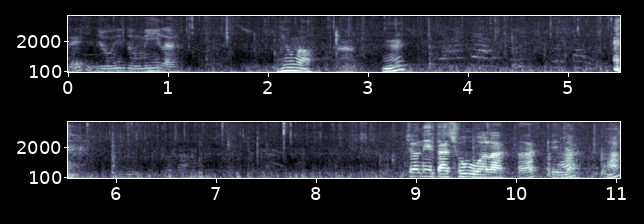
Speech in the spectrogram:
đấy dù như từ mi là Nhưng mà. À. Ừ. cho nên ta chua là hả Hả? Chả Hả?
